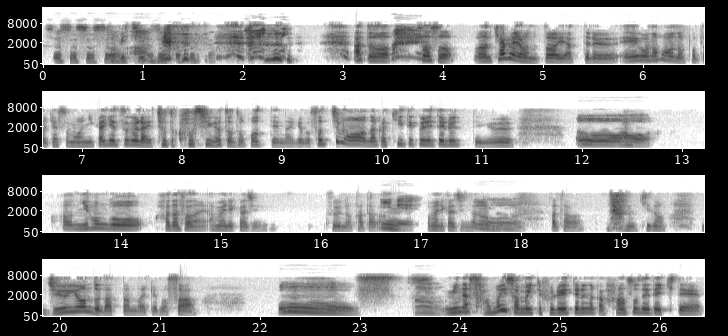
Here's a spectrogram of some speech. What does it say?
そうそうそうそう。飛び地あ、そっかそっか。あと、そうそう、まあキャメロンとやってる英語の方のポッドキャストも2ヶ月ぐらいちょっと更新が滞ってんだけど、そっちもなんか聞いてくれてるっていう、おおおあ日本語を話さないアメリカ人風の方が、いいね。アメリカ人うだと思う。方は、昨日14度だったんだけどさ、おお。うんみんな寒い寒いって震えてる中半袖で来て、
